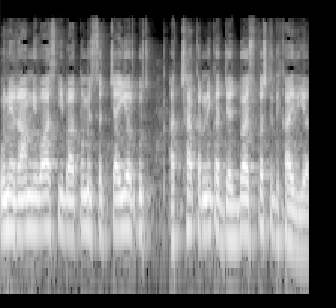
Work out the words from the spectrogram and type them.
उन्हें राम निवास की बातों में सच्चाई और कुछ अच्छा करने का जज्बा स्पष्ट दिखाई दिया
